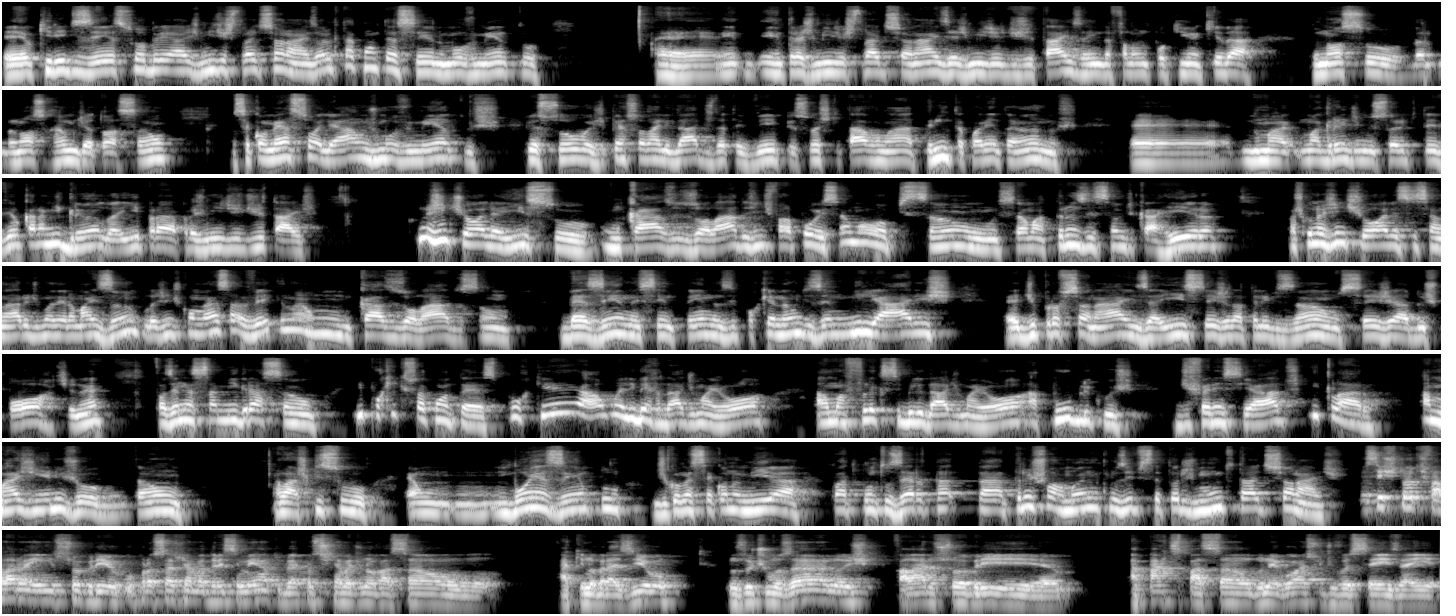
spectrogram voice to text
é, eu queria dizer sobre as mídias tradicionais. Olha o que está acontecendo, o movimento é, entre as mídias tradicionais e as mídias digitais, ainda falando um pouquinho aqui da, do, nosso, da, do nosso ramo de atuação. Você começa a olhar uns movimentos, pessoas, de personalidades da TV, pessoas que estavam lá há 30, 40 anos é, numa, numa grande emissora de TV, o cara migrando aí para as mídias digitais. Quando a gente olha isso, um caso isolado, a gente fala, pô, isso é uma opção, isso é uma transição de carreira. Mas quando a gente olha esse cenário de maneira mais ampla, a gente começa a ver que não é um caso isolado, são dezenas, centenas e, por que não dizendo, milhares é, de profissionais aí, seja da televisão, seja do esporte, né, fazendo essa migração. E por que, que isso acontece? Porque há uma liberdade maior, há uma flexibilidade maior, há públicos diferenciados e, claro, há mais dinheiro em jogo. Então, eu acho que isso é um, um bom exemplo de como essa economia 4.0 está tá transformando, inclusive, setores muito tradicionais. Vocês todos falaram aí sobre o processo de amadurecimento do ecossistema de inovação aqui no Brasil nos últimos anos, falaram sobre a participação do negócio de vocês aí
